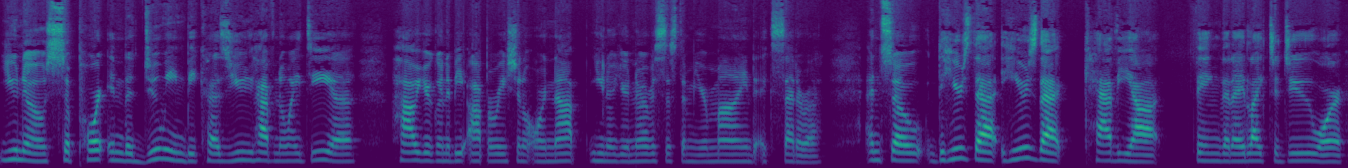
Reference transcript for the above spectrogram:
you know support in the doing because you have no idea how you're going to be operational or not, you know, your nervous system, your mind, etc. And so here's that here's that caveat thing that I like to do or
